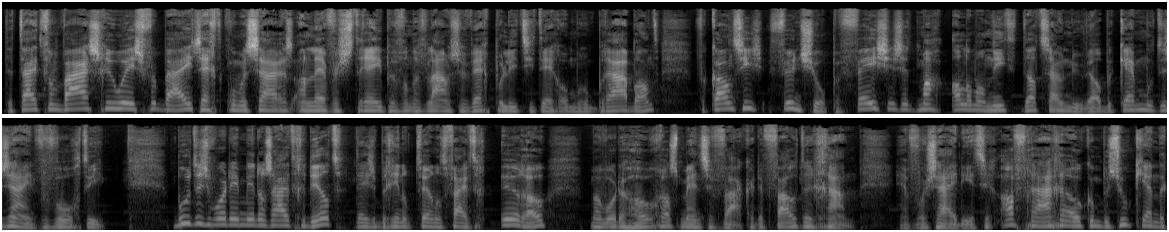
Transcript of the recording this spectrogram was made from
De tijd van waarschuwen is voorbij, zegt commissaris Anne Verstrepen van de Vlaamse wegpolitie tegen Omroep Brabant. Vakanties, funshoppen, feestjes, het mag allemaal niet, dat zou nu wel bekend moeten zijn, vervolgt hij. Boetes worden inmiddels uitgedeeld, deze beginnen op 250 maar worden hoger als mensen vaker de fout in gaan. En voor zij die het zich afvragen, ook een bezoekje aan de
